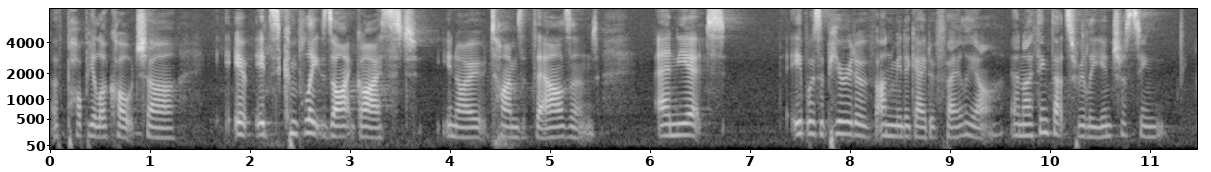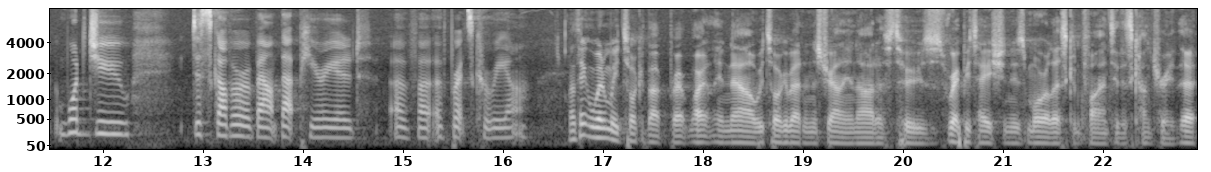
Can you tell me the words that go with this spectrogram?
of popular culture. It, it's complete zeitgeist, you know, times a thousand. And yet, it was a period of unmitigated failure. And I think that's really interesting. What did you discover about that period of, uh, of Brett's career? I think when we talk about Brett Whiteley now, we talk about an Australian artist whose reputation is more or less confined to this country. There,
